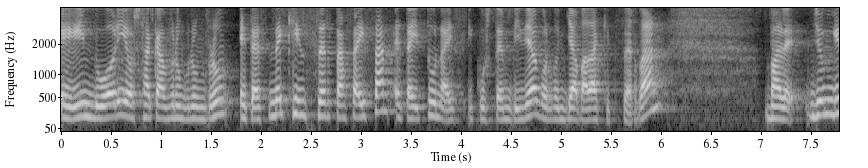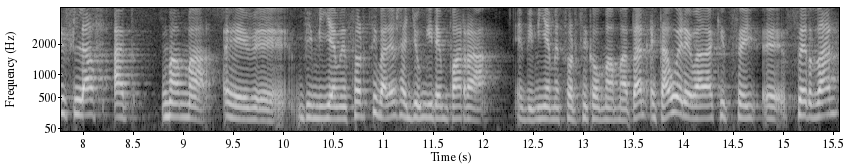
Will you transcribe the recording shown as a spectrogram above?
egin du hori osaka brum brum brum, eta ez nekin zertaz izan, eta itu naiz ikusten bideoak, orduan ja badakit zer dan. Vale, Jungi's Laugh at Mama e, 2018, bale, oza, Jungiren parra e, 2018ko mamatan, eta hau ere badakit e, zer dan,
